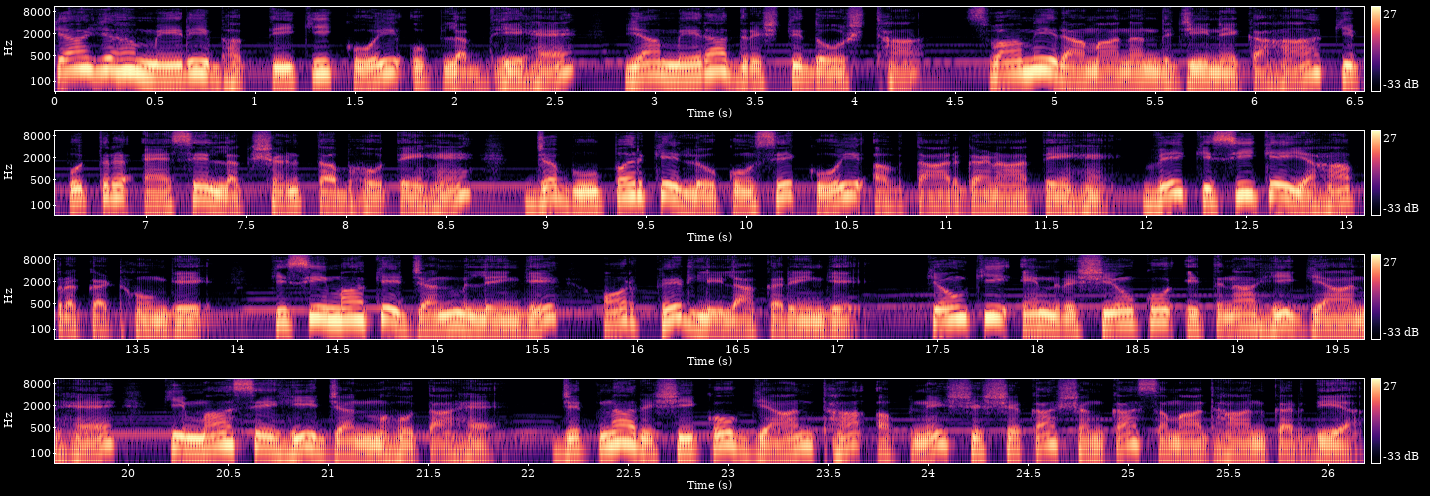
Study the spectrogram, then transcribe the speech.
क्या यह मेरी भक्ति की कोई उपलब्धि है, या मेरा दृष्टि दोष था? स्वामी रामानंद जी ने कहा कि पुत्र ऐसे लक्षण तब होते हैं, जब ऊपर के लोगों से कोई अवतार गण आते हैं। वे किसी के यहाँ प्रकट होंगे, किसी माँ के जन्म लेंगे और फिर लीला करेंगे, क्योंकि इन ऋषियों को इतना ही ज्ञान है कि माँ से ही जन्म होता है। जितना ऋषि को ज्ञान था, अपने शिष्य का शंका समाधान कर दिया।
